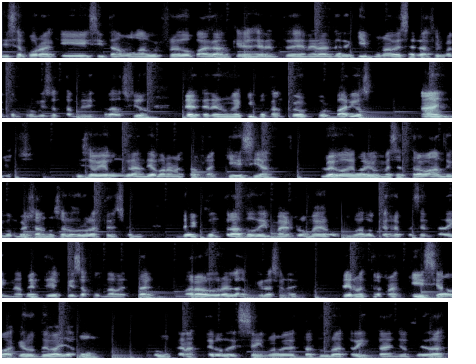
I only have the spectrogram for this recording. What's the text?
Dice por aquí, citamos a Wilfredo Pagán, que es el gerente general del equipo. Una vez se reafirma el compromiso de esta administración de tener un equipo campeón por varios años. Dice hoy es un gran día para nuestra franquicia. Luego de varios meses trabajando y conversando, se logró la extensión del contrato de Ismael Romero, un jugador que representa dignamente y es pieza fundamental para lograr las aspiraciones de nuestra franquicia, Vaqueros de Bayamón, con un canastero de 6'9 de estatura, 30 años de edad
